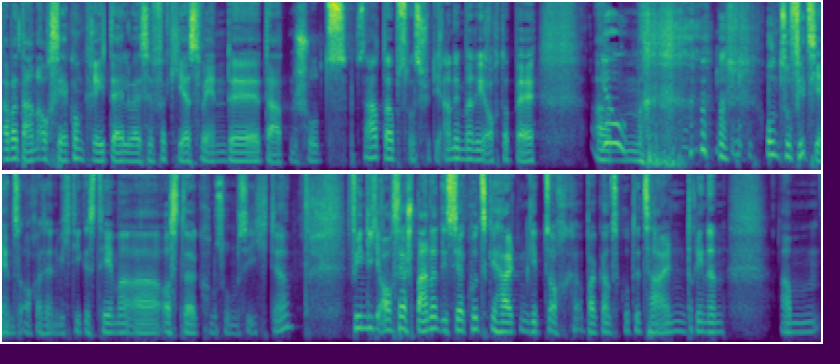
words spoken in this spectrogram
aber dann auch sehr konkret teilweise Verkehrswende, Datenschutz, Startups, was für die Annemarie auch dabei. Ähm, und Suffizienz auch als ein wichtiges Thema äh, aus der Konsumsicht. Ja. Finde ich auch sehr spannend, ist sehr kurz gehalten, gibt es auch ein paar ganz gute Zahlen drinnen ähm,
